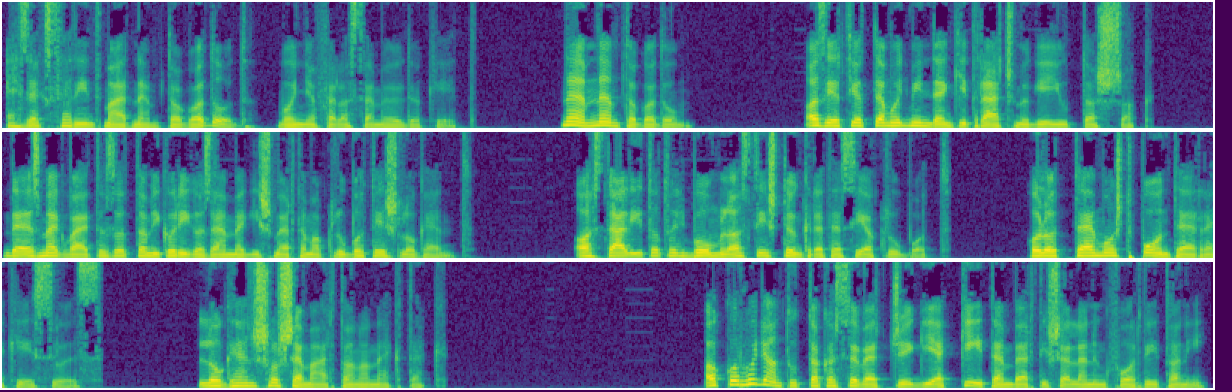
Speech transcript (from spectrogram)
Ezek szerint már nem tagadod? vonja fel a szemöldökét. Nem, nem tagadom. Azért jöttem, hogy mindenkit rács mögé juttassak. De ez megváltozott, amikor igazán megismertem a klubot és Logent. Azt állított, hogy bomlaszt és tönkreteszi a klubot. Holott te most pont erre készülsz. Logan sosem ártana nektek. Akkor hogyan tudtak a szövetségiek két embert is ellenünk fordítani?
